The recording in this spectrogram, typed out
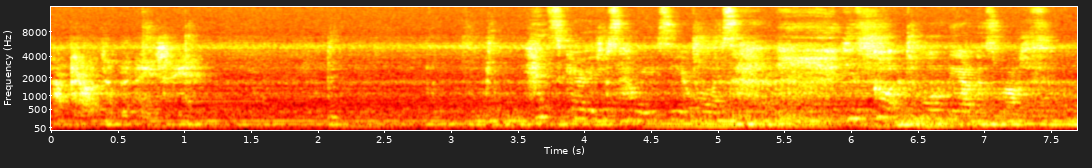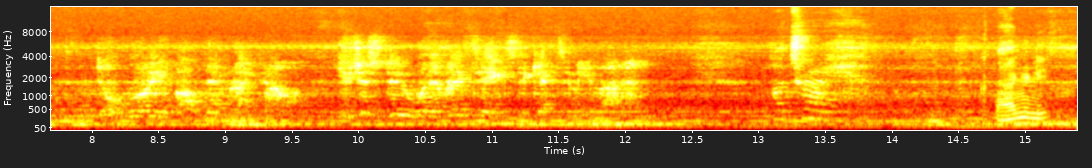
That can't have been easy. It's scary just how easy it was. You've got to warn the others, Roth. Don't worry about them right now. You just do whatever it takes to get to me, Lara. I'll try. Kemana nih? Duh,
